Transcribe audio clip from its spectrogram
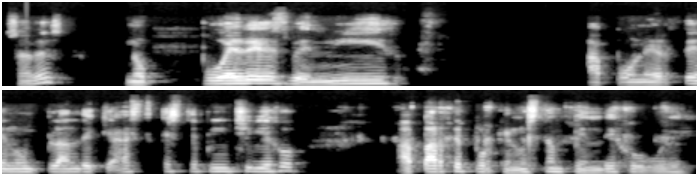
¿Sabes? No puedes venir a ponerte en un plan de que, ah, este pinche viejo, aparte porque no es tan pendejo, güey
